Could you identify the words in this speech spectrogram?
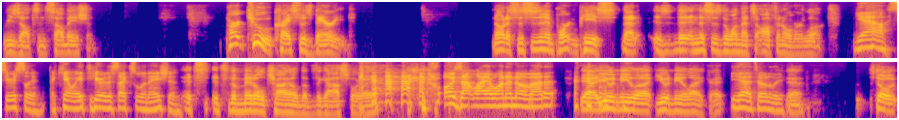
results in salvation. Part two, Christ was buried. Notice this is an important piece that is, the, and this is the one that's often overlooked. yeah. Seriously, I can't wait to hear this explanation. It's it's the middle child of the gospel, right? oh, is that why I want to know about it? yeah, you and me, uh, you and me alike, right? Yeah, totally. Yeah. So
